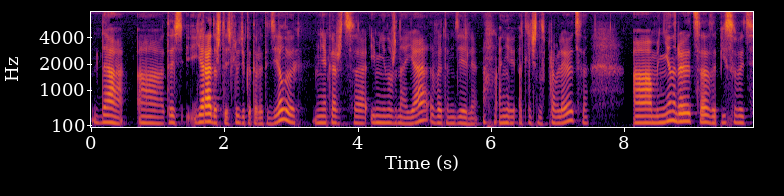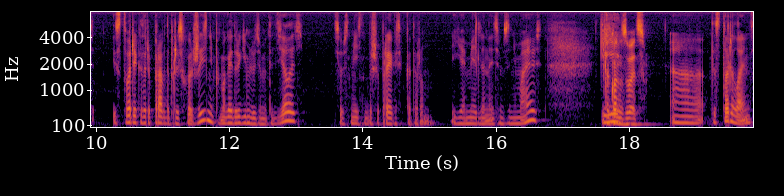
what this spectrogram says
Да, а, то есть я рада, что есть люди, которые это делают. Мне кажется, им не нужна я в этом деле. Они отлично справляются. А мне нравится записывать истории, которые правда происходят в жизни, помогать другим людям это делать. Собственно, есть небольшой проект, в котором я медленно этим занимаюсь. Как И, он называется? а, The Storylines.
